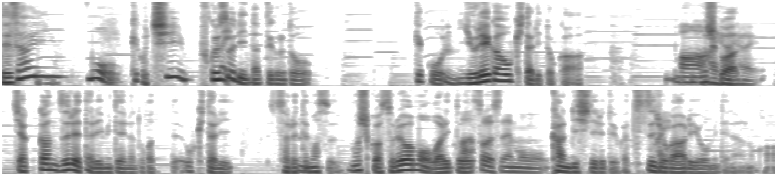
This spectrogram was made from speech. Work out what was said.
デザインも結構チーム複数人になってくると、結構揺れが起きたりとか、もしくはいい。い若干ずれたりみたいなとかって起きたりされてます、もしくはそれはもう割とあそうですねもう。管理しているというか秩序があるよみたいなのか、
